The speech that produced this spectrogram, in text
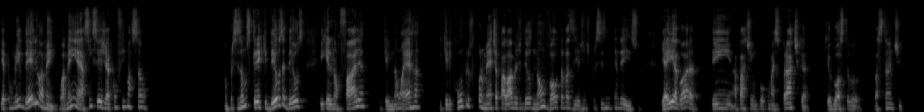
E é por meio dele o amém. O amém é assim seja, é a confirmação. Então precisamos crer que Deus é Deus e que ele não falha, e que ele não erra, e que ele cumpre o que promete. A palavra de Deus não volta vazia. A gente precisa entender isso. E aí agora tem a parte um pouco mais prática, que eu gosto bastante,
